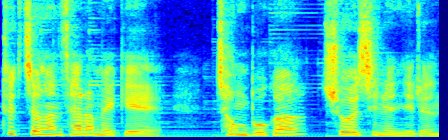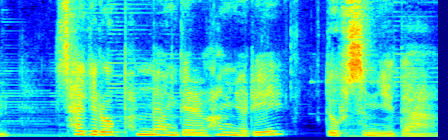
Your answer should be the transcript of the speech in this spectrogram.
특정한 사람에게 정보가 주어지는 일은 사기로 판명될 확률이 높습니다.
